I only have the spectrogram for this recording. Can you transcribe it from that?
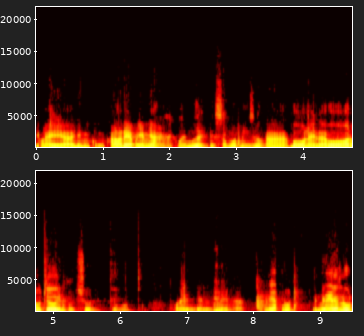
chiếc này à, nhìn cũng khá là đẹp anh em nhé 2020 biển 61 Bình Dương. À bô này là bô đồ chơi này. Đồ chơi đúng không? Con này đèn lên đèn led luôn. Bên đèn led. luôn.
